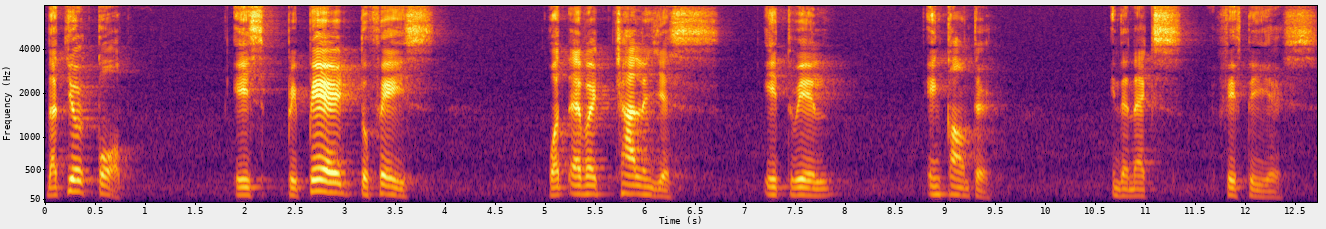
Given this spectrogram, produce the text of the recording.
that your co-op is prepared to face whatever challenges it will encounter in the next 50 years.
